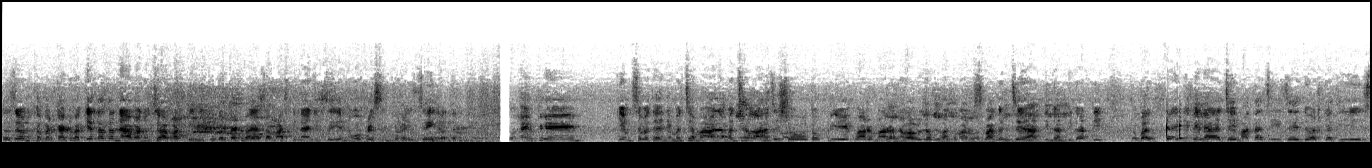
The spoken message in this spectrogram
તો જેમ ખબર કાઢવા કહેતા હતા ને આવવાનું જા મારા દીની ખબર કાઢવા આવ્યા હતા. મારથી નાની છે, એનું ઓપરેશન કરાવી જઈ લો તો હાય ફ્રેન્ડ કેમ છે બધાને મજામાં અને મજામાં જ હશો તો ફરી એકવાર મારા નવા વ્લોગમાં તમારું સ્વાગત છે. હાર્દિક હાર્દિક હાર્દિક. તો બધાને પહેલા જય માતાજી, જય દ્વારકાધીશ.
